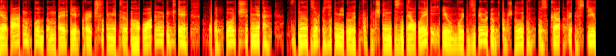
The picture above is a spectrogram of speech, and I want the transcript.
8 ранку до мерії прийшли мітингувальники. Оточення з незрозумілих причин зняли і в будівлю почали впускати всіх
